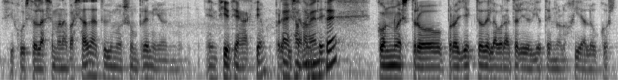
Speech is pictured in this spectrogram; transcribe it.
Sí, justo la semana pasada tuvimos un premio en, en Ciencia en Acción, precisamente, Exactamente. con nuestro proyecto de laboratorio de biotecnología low cost.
